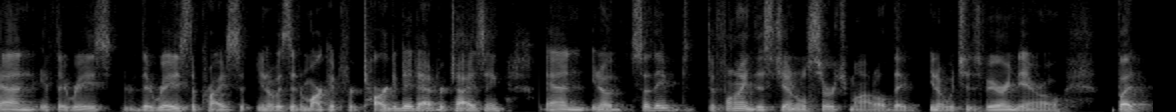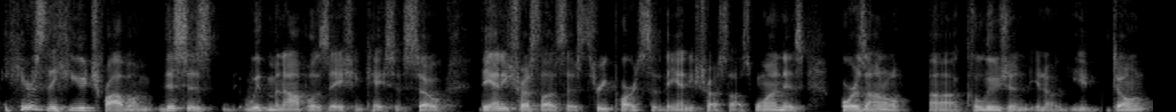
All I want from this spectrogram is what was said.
And if they raise they raise the price you know is it a market for targeted advertising? And you know so they've defined this general search model they you know which is very narrow but here's the huge problem. This is with monopolization cases. So the antitrust laws, there's three parts of the antitrust laws. One is horizontal uh, collusion. You know, you don't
